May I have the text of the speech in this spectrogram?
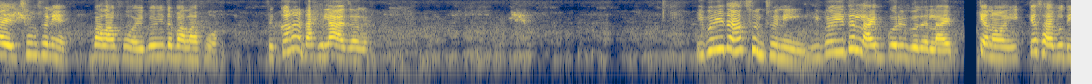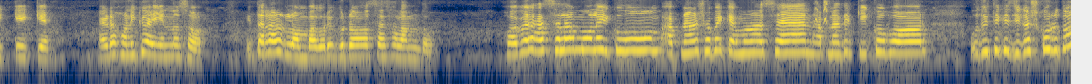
আই শুন শুনি বালা ফুয়া এই বইতে বালা ফুয়া তুই কেন ডাকিলা আজ আগে। ইবইদা শুনছুনি ইবইদা লাইভ করিব দে লাইভ কেন ইকে চাইব দিকে ইকে এটা শনিকে আইন নছ। ইতার আর লম্বা করে গোটা আছে সালাম দো। হবে আসসালামু আলাইকুম। আপনারা সবাই কেমন আছেন? আপনাদের কি খবর? ওদের থেকে জিজ্ঞেস করো তো।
